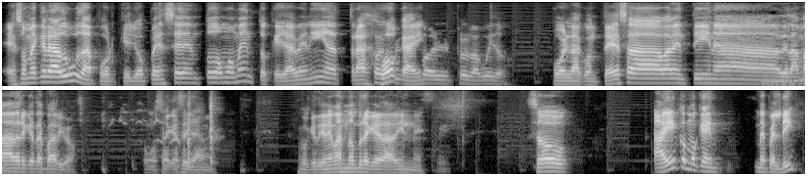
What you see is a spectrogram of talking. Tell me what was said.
Eso me crea duda porque yo pensé en todo momento que ya venía tras Por, Hawkeye por, por por la contesa Valentina de la madre que te parió. Como sea que se llame. Porque tiene más nombre que la Disney. So, ahí como que me perdí.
